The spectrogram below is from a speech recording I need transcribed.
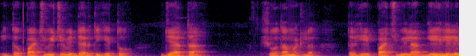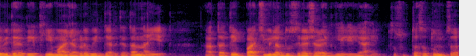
इथं पाचवीचे विद्यार्थी घेतो जे आता शोधा म्हटलं तर हे पाचवीला गेलेले विद्यार्थी आहेत हे माझ्याकडे विद्यार्थी आता नाही आहेत आता ते पाचवीला दुसऱ्या शाळेत गेलेले आहेत. तसं तसं तुमचं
